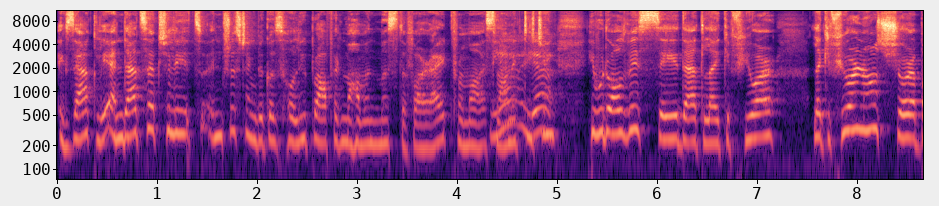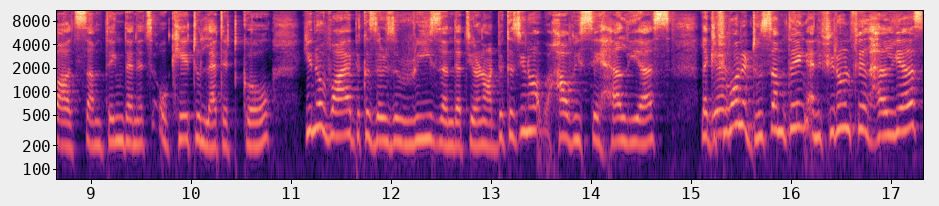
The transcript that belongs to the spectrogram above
Exactly. And that's actually, it's interesting because Holy Prophet Muhammad Mustafa, right, from our Islamic Yeah, teaching, yeah. he would always say that, like, if you are, like, if you are not sure about something, then it's okay to let it go. You know why? Because there's a reason that you're not. Because you know how we say hell yes? Like, if you want to do something and if you don't feel hell yes,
